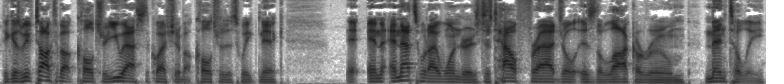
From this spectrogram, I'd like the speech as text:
because we've talked about culture. You asked the question about culture this week, Nick, and and that's what I wonder is just how fragile is the locker room mentally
